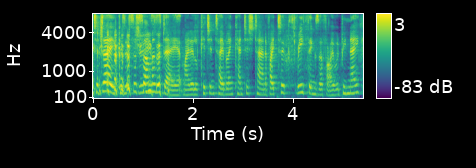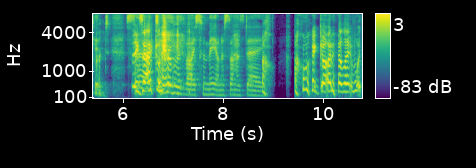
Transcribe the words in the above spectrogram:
Today, because it's a Jesus. summer's day at my little kitchen table in Kentish Town. If I took three things off, I would be naked. So, exactly. Terrible advice for me on a summer's day. Oh. Oh my God, Helen, what,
